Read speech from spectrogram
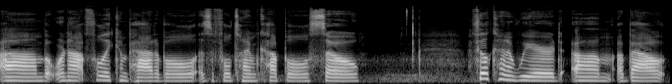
um, but we're not fully compatible as a full time couple. So I feel kind of weird um, about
